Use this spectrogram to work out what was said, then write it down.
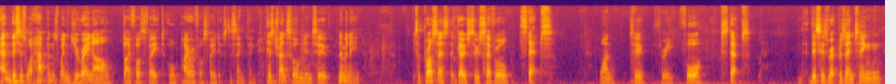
And this is what happens when geranyl diphosphate or pyrophosphate, it's the same thing, is transformed into limonene. It's a process that goes through several steps. One, two, three, four steps. This is representing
